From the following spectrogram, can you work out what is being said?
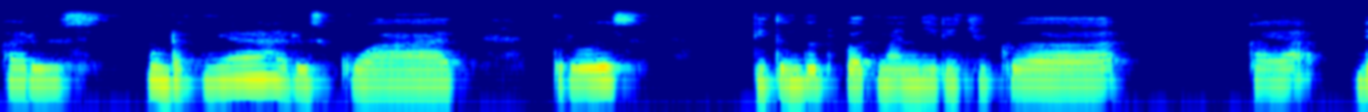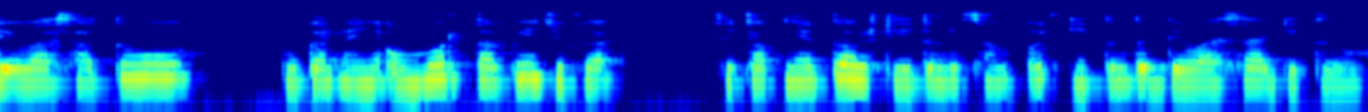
harus pundaknya harus kuat terus dituntut buat mandiri juga. Kayak dewasa tuh bukan hanya umur tapi juga sikapnya itu harus dituntut dituntut dewasa gitu.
